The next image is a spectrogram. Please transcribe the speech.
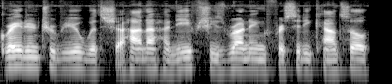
great interview with Shahana Hanif. She's running for city council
